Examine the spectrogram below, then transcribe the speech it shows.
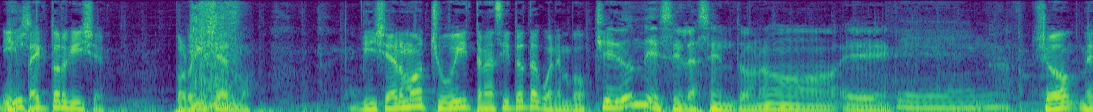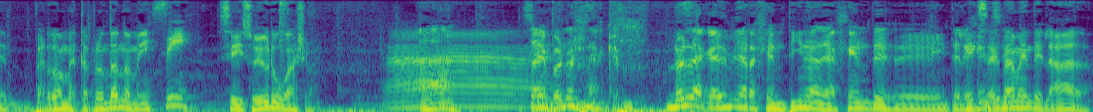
Inspector Guille. Por Guillermo. Guillermo Chuy Tránsito Tacuarembó. Che, ¿dónde es el acento, no? Eh, De- no. Yo, me- perdón, me está preguntando a mí. Sí. Sí, soy uruguayo. Ah. ¿Sabes? Pero no es, la, no es la Academia Argentina de Agentes de Inteligencia. Exactamente, la ADA.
